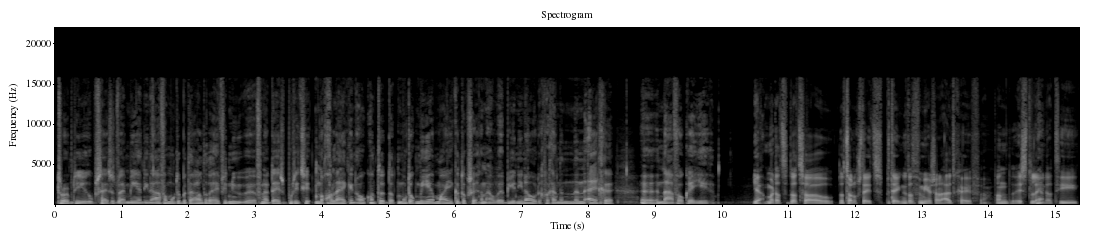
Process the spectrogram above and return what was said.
Trump die roept steeds dat wij meer aan die NAVO moeten betalen. Daar heeft hij nu vanuit deze positie nog gelijk in ook. Want dat moet ook meer. Maar je kunt ook zeggen, nou we hebben je niet nodig. We gaan een, een eigen NAVO creëren. Ja, maar dat, dat, zou, dat zou nog steeds betekenen dat we meer zouden uitgeven. Dan is het alleen ja. dat die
